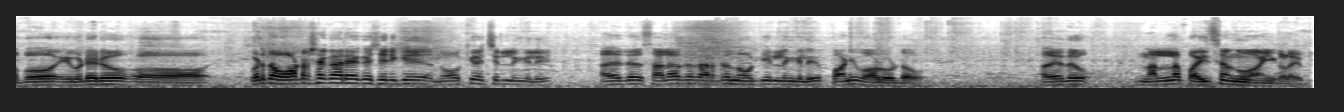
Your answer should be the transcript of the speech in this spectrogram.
അപ്പോൾ ഇവിടെ ഒരു ഇവിടുത്തെ ഓട്ടോറിക്ഷക്കാരെയൊക്കെ ശരിക്ക് നോക്കി വെച്ചിട്ടില്ലെങ്കിൽ അതായത് സ്ഥലമൊക്കെ കറക്റ്റ് നോക്കിയില്ലെങ്കിൽ പണി പാളും കേട്ടോ അതായത് നല്ല പൈസ അങ്ങ് വാങ്ങിക്കളയും.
